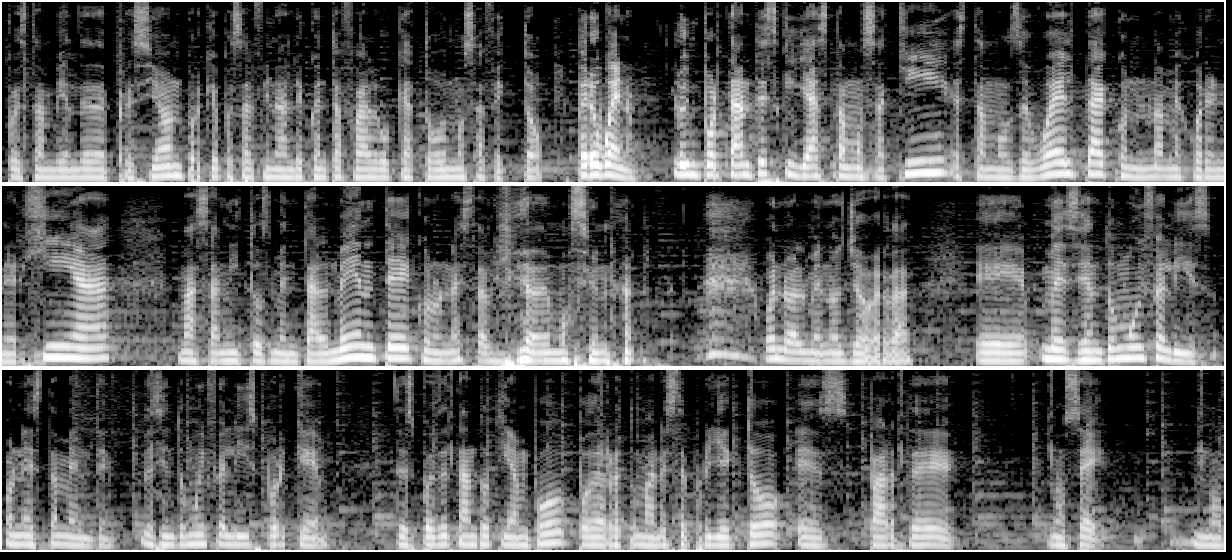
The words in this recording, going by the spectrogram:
pues también de depresión, porque pues al final de cuentas fue algo que a todos nos afectó. Pero bueno, lo importante es que ya estamos aquí, estamos de vuelta con una mejor energía, más sanitos mentalmente, con una estabilidad emocional. Bueno, al menos yo, ¿verdad? Eh, me siento muy feliz, honestamente. Me siento muy feliz porque después de tanto tiempo poder retomar este proyecto es parte, no sé, no,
